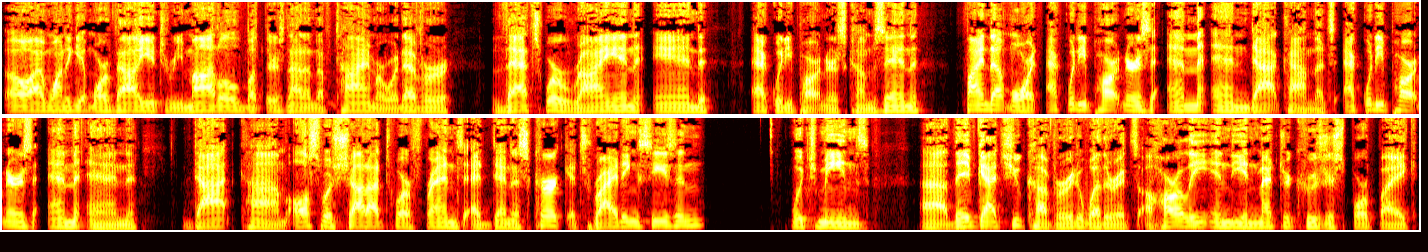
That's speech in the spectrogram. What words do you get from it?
Oh, I want to get more value to remodel, but there's not enough time or whatever. That's where Ryan and Equity Partners comes in. Find out more at equitypartnersmn.com. That's equitypartnersmn.com. Also, a shout out to our friends at Dennis Kirk. It's riding season, which means uh, they've got you covered, whether it's a Harley, Indian, Metric Cruiser sport bike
